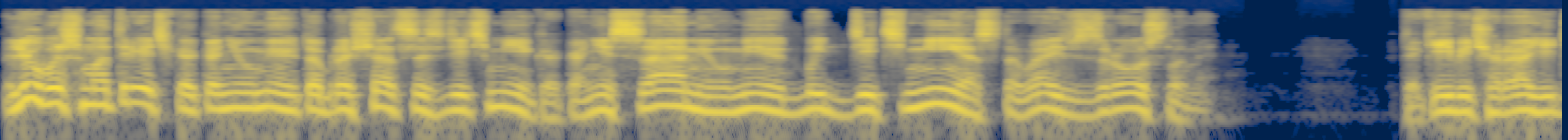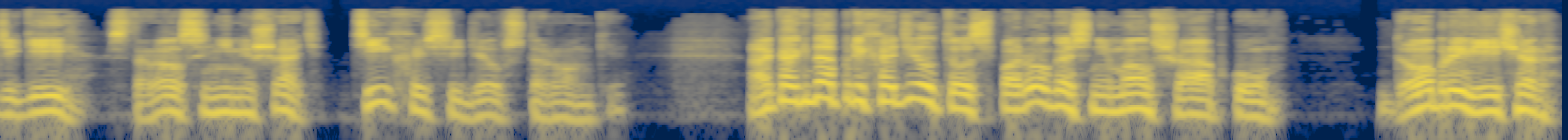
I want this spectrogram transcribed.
Любо смотреть, как они умеют обращаться с детьми, как они сами умеют быть детьми, оставаясь взрослыми. В такие вечера Едигей старался не мешать, тихо сидел в сторонке. А когда приходил, то с порога снимал шапку. «Добрый вечер!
